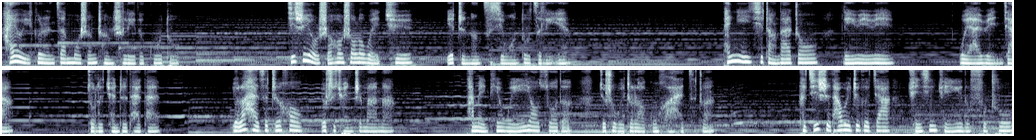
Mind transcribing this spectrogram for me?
还有一个人在陌生城市里的孤独。即使有时候受了委屈，也只能自己往肚子里咽。陪你一起长大中，林云云为爱远嫁，做了全职太太。有了孩子之后，又是全职妈妈。她每天唯一要做的就是围着老公和孩子转。可即使她为这个家全心全意的付出，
